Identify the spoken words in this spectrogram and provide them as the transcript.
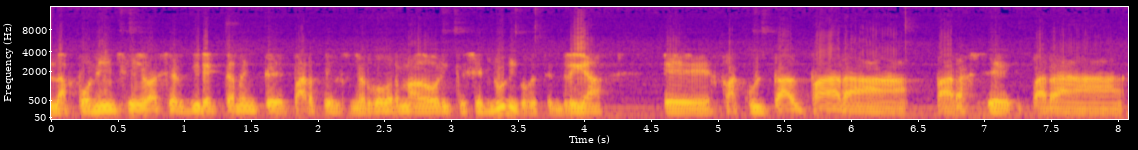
la ponencia iba a ser directamente de parte del señor gobernador y que es el único que tendría eh, facultad para, para,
